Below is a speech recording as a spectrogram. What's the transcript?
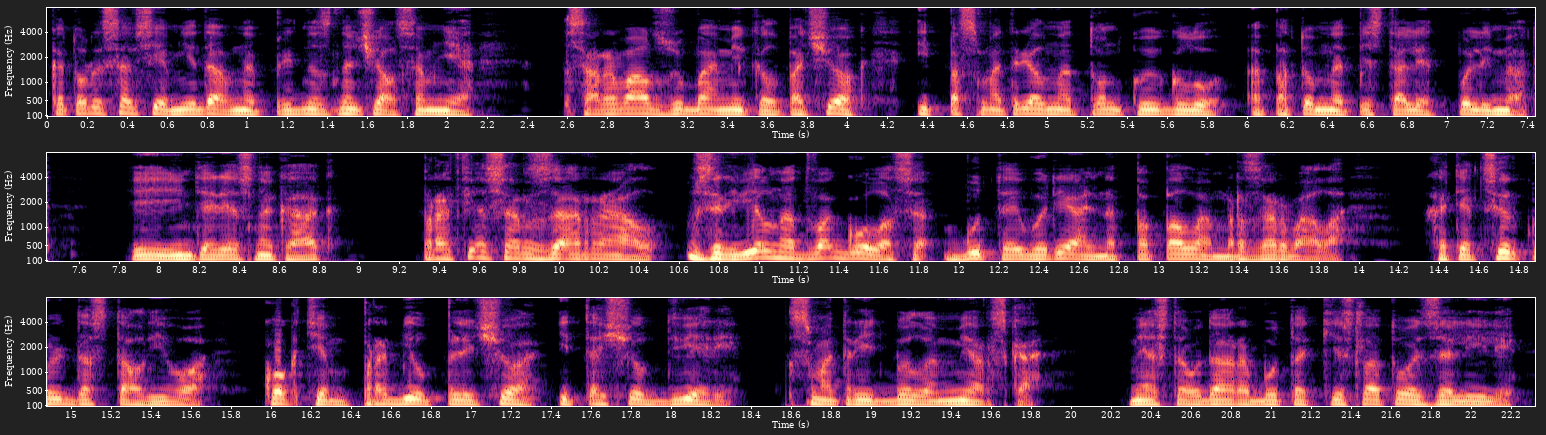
который совсем недавно предназначался мне, сорвал зубами колпачок и посмотрел на тонкую иглу, а потом на пистолет-пулемет. И интересно как? Профессор заорал, взревел на два голоса, будто его реально пополам разорвало. Хотя циркуль достал его, когтем пробил плечо и тащил к двери. Смотреть было мерзко. Место удара будто кислотой залили.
